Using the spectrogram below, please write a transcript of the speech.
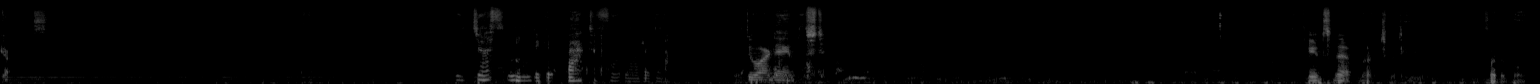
guards. We just need to get back to Fort Lauderdale. We'll do our damnedest. It's not much, but here, for the boy.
